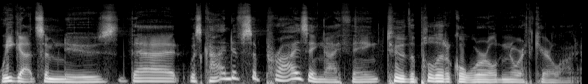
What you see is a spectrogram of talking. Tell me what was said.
we got some news that was kind of surprising, I think, to the political world in North Carolina.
